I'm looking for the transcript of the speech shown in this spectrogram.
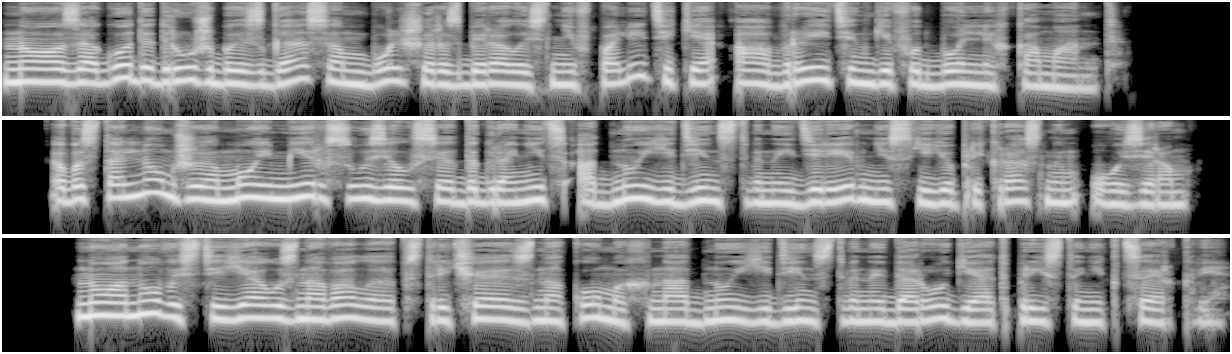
но за годы дружбы с Гасом больше разбиралась не в политике, а в рейтинге футбольных команд. В остальном же мой мир сузился до границ одной единственной деревни с ее прекрасным озером. Ну а новости я узнавала, встречая знакомых на одной единственной дороге от пристани к церкви.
